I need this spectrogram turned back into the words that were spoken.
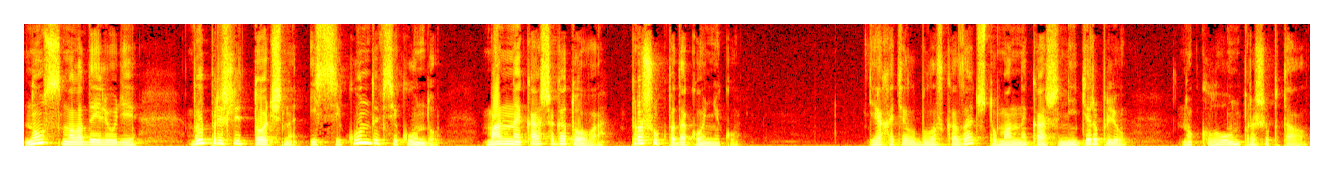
«Ну-с, молодые люди, вы пришли точно, из секунды в секунду. Манная каша готова. Прошу к подоконнику». Я хотел было сказать, что манной каши не терплю, но клоун прошептал.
